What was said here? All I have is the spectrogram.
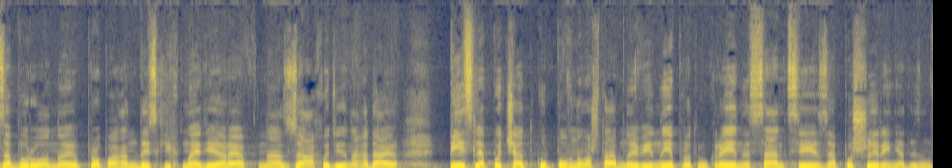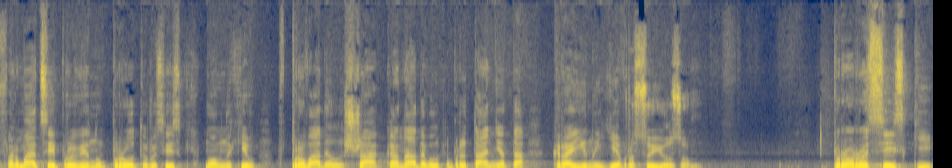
забороною пропагандистських медіа РФ на заході. Нагадаю, після початку повномасштабної війни проти України санкції за поширення дезінформації про війну проти російських мовників впровадили США, Канада, Велика Британія та країни Євросоюзу. Про російський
